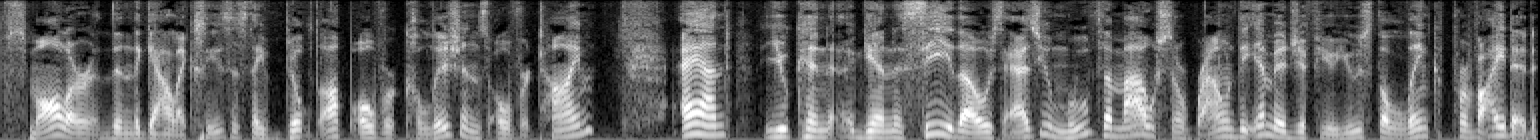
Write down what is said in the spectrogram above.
smaller than the galaxies as they've built up over collisions over time. And you can again see those as you move the mouse around the image if you use the link provided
